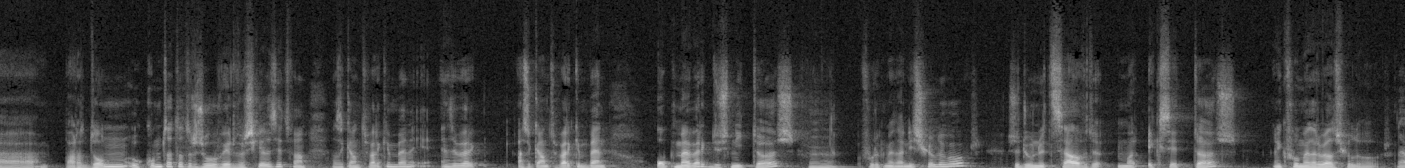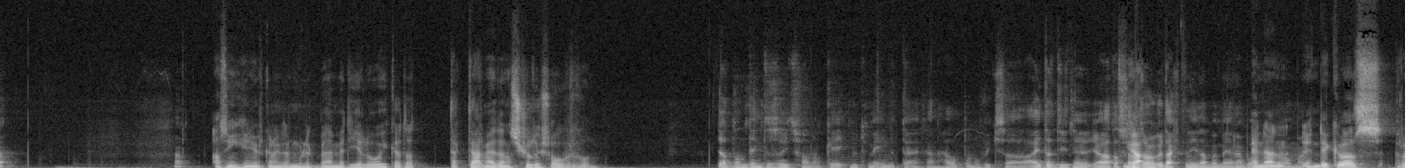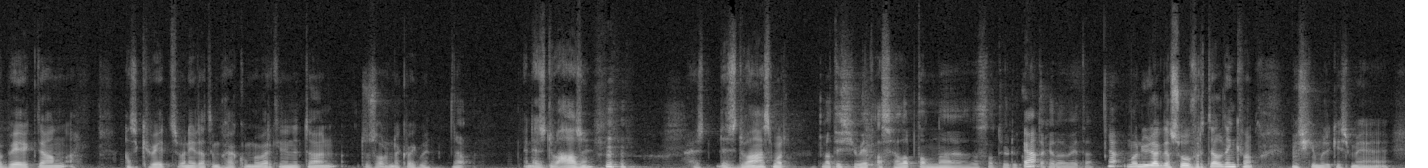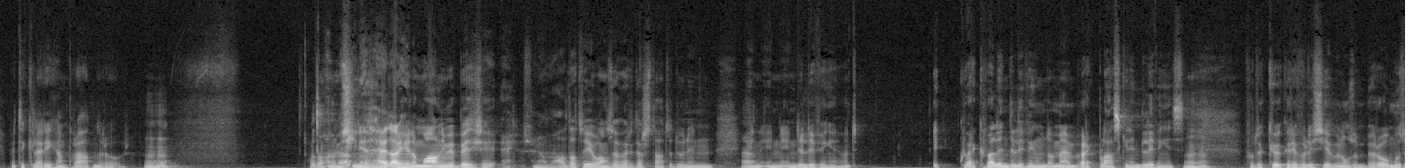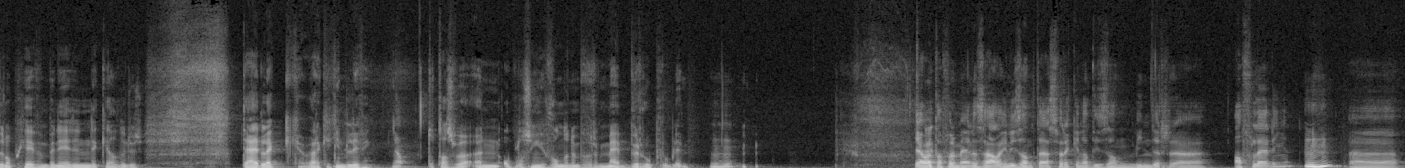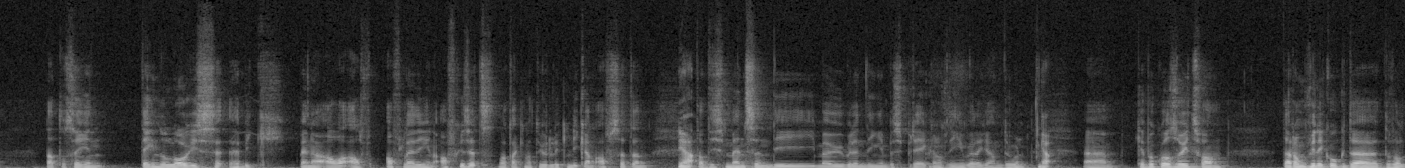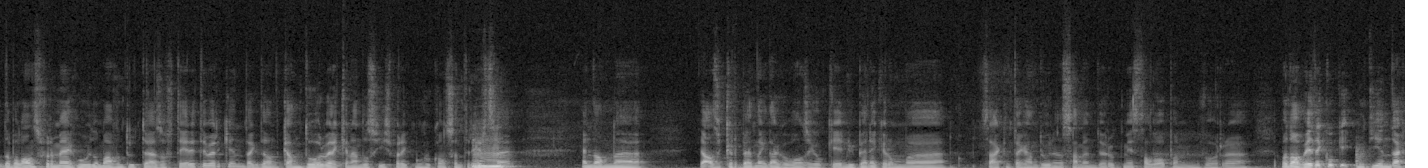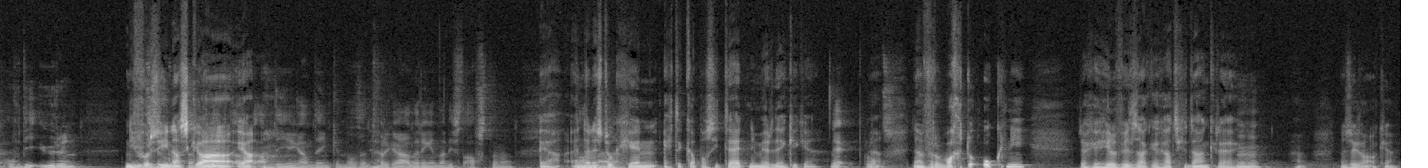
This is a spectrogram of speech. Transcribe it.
eh, pardon, hoe komt dat dat er zoveel verschil zit van als ik aan het werken ben en ze werk, als ik aan het werken ben op mijn werk, dus niet thuis, Mhm. voel ik me daar niet schuldig over. Ze doen hetzelfde, maar ik zit thuis en ik voel me daar wel schuldig over. Ja. Als ingenieur kan ik daar moeilijk bij met die logica dat, dat ik daar mij dan schuldig zou over voelen. Ja, dan denkt je zoiets van, oké, ik moet mee in de tuin gaan helpen, of ik zou... Ah, dat, die, ja, dat zijn Ja. zo gedachten die dan bij mij naar boven En dan komen. en dikwijls probeer ik dan, als ik weet wanneer dat hem gaat komen werken in de tuin, te zorgen dat ik weg ben. Ja. En dat is dwaas, hè. dat, is, dat is dwaas, maar Het is geweten, als helpt, dan uh, dat is natuurlijk Ja. goed dat je dat weet. Hè. Ja, maar nu dat ik dat zo vertel, denk ik van, misschien moet ik eens met, met de Clary gaan praten erover. Wat vanuit- misschien is hij daar helemaal niet mee bezig. Zeg, hey, het is normaal dat de Johan zijn werk daar staat te doen in, Ja. in, in, in de living. Hè? Want ik werk wel in de living, omdat mijn werkplaatsje in de living is. Mhm. Voor de keukenrevolutie hebben we ons een bureau moeten opgeven beneden in de kelder. Dus tijdelijk werk ik in de living. Ja. Tot als we een oplossing gevonden hebben voor mijn bureauprobleem. Mhm. Ja, wat dat voor mij een zalige is aan thuiswerken, dat is dan minder eh, afleidingen. Eh dat wil zeggen, technologisch heb ik bijna alle af- afleidingen afgezet. Wat ik natuurlijk niet kan afzetten, Ja. dat is mensen die met u willen dingen bespreken of dingen willen gaan doen. Ja. Eh, ik heb ook wel zoiets van... Daarom vind ik ook de, de, de balans voor mij goed om af en toe thuis of tele te werken. Dat ik dan kan doorwerken aan dossiers waar ik moet geconcentreerd Mhm. zijn. En dan, eh, ja, als ik er ben, dat ik dan gewoon zeg, oké, nu ben ik er om eh, zaken te gaan doen. En dan staat mijn deur ook meestal open voor... eh, maar dan weet ik ook, ik moet die een dag of die uren Niet voorzien als ik, uh, ja. aan, aan dingen gaan denken. Dan zijn het vergaderingen, dan is het afstemmen. ja, en Dan, dan is het ook eh, geen echte capaciteit niet meer, denk ik. Hè? Nee, klopt. Dan verwacht je ook niet dat je heel veel zaken gaat gedaan krijgen. Mhm. Dan zeg je van, oké,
